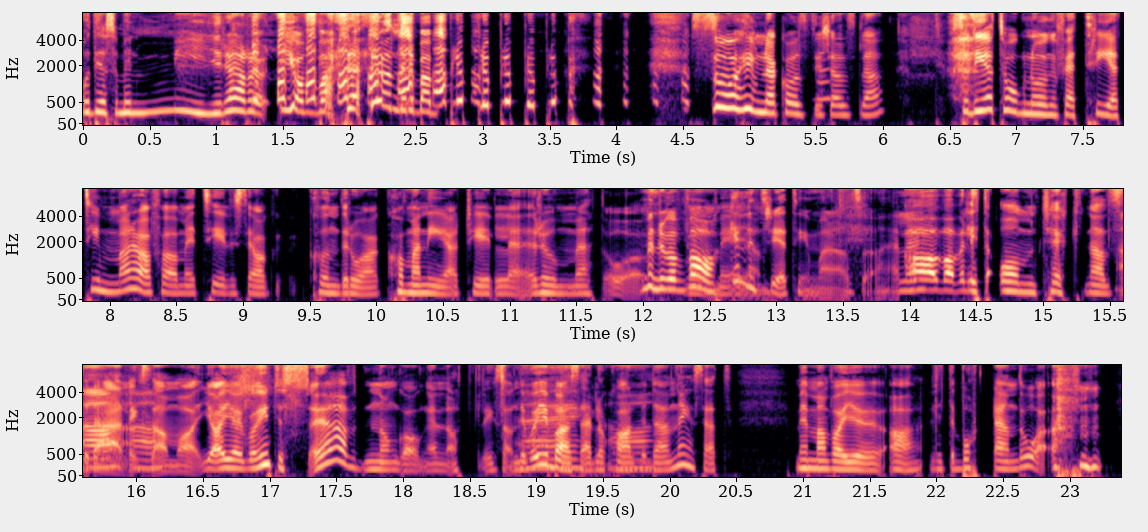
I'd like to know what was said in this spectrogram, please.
och det är som en myra jobbar där under, det bara plupp, plupp, plupp, plupp, plupp. Så himla konstig känsla. Så det tog nog ungefär tre timmar jag för mig tills jag kunde då komma ner till rummet. Och Men du var vaken i tre timmar alltså? Eller? Ja, var väl lite omtöcknad sådär. Ja, ja. liksom. Och jag, jag var ju inte sövd någon gång eller något. Liksom. Det var ju bara så här Nej, lokal ja. bedövning. Så att, men man var ju ja, lite borta ändå.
